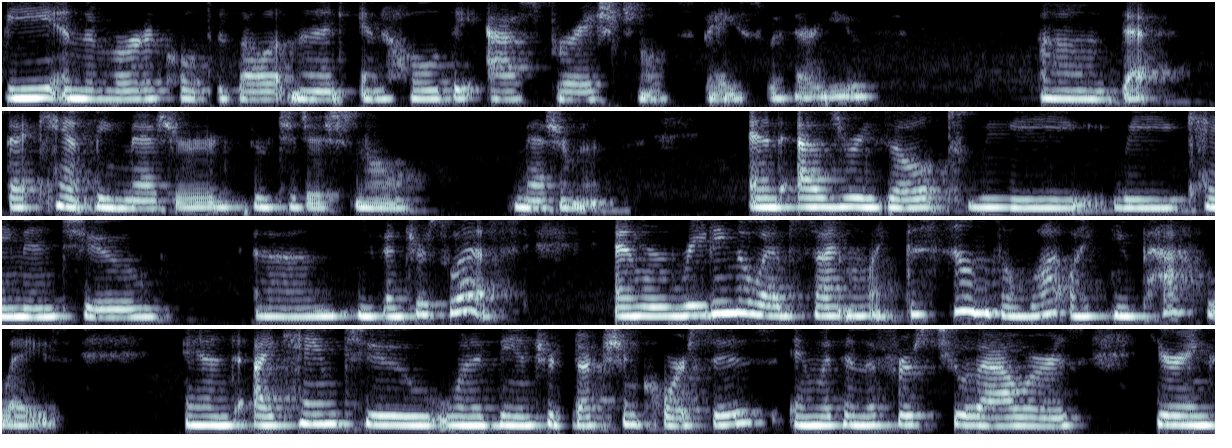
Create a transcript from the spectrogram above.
be in the vertical development and hold the aspirational space with our youth. Um, that that can't be measured through traditional measurements. And as a result, we we came into um, Ventures West, and we're reading the website, and we're like, this sounds a lot like New Pathways. And I came to one of the introduction courses, and within the first two hours, hearing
